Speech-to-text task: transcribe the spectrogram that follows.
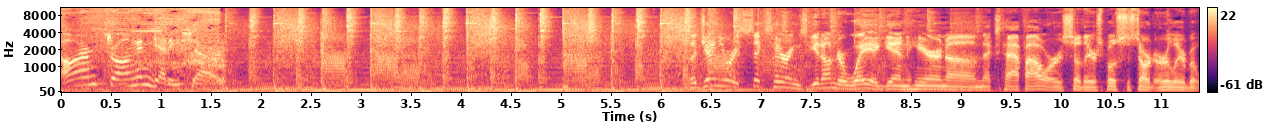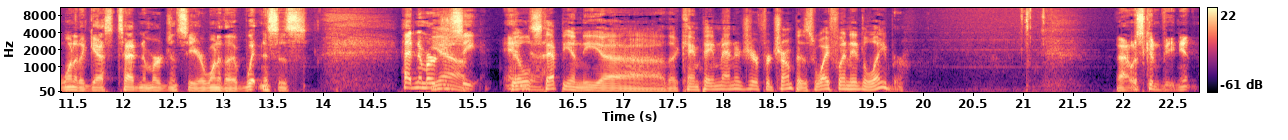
Armstrong and Getty Show. The January 6 hearings get underway again here in uh, next half hour or so. They were supposed to start earlier, but one of the guests had an emergency, or one of the witnesses had an emergency. Yeah. Bill and, uh, Stepien, the uh, the campaign manager for Trump, his wife went into labor. That was convenient.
